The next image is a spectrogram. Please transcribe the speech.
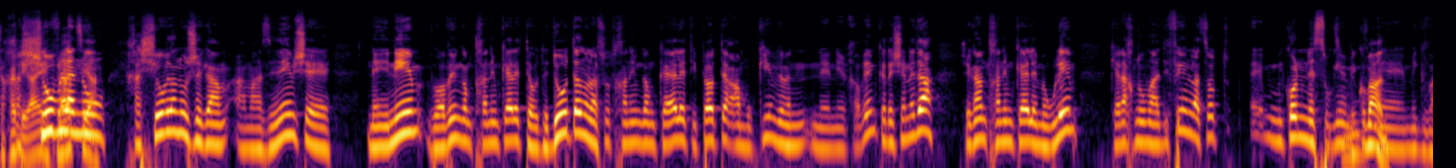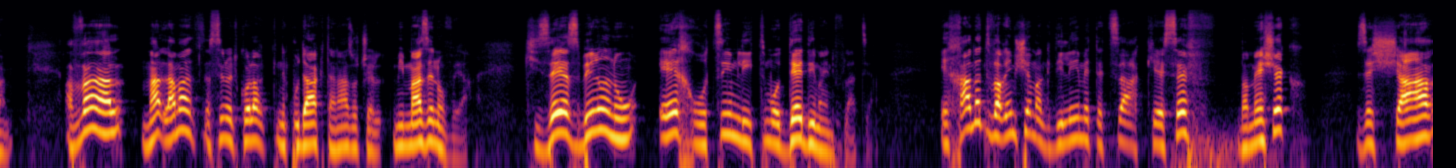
וחשוב אינפלציה. לנו, חשוב לנו שגם המאזינים שנהנים ואוהבים גם תכנים כאלה, תעודדו אותנו לעשות תכנים גם כאלה טיפה יותר עמוקים ונרחבים, כדי שנדע שגם תכנים כאלה מעולים, כי אנחנו מעדיפים לעשות אה, מכל מיני סוגים, מכל מגוון. מיני מגוון. אבל, מה, למה עשינו את כל הנקודה הקטנה הזאת של ממה זה נובע? כי זה יסביר לנו איך רוצים להתמודד עם האינפלציה. אחד הדברים שמגדילים את היצע הכסף במשק זה שער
